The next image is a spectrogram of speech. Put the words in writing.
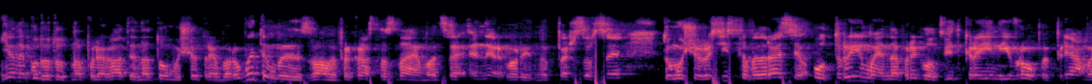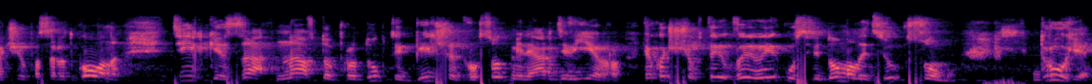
Я не буду тут наполягати на тому, що треба робити. Ми з вами прекрасно знаємо це енергоринок, перш за все, тому що Російська Федерація отримає, наприклад, від країн Європи прямо чи опосередковано тільки за нафтопродукти більше 200 мільярдів євро. Я хочу, щоб ти ви, ви усвідомили цю суму. Друге,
